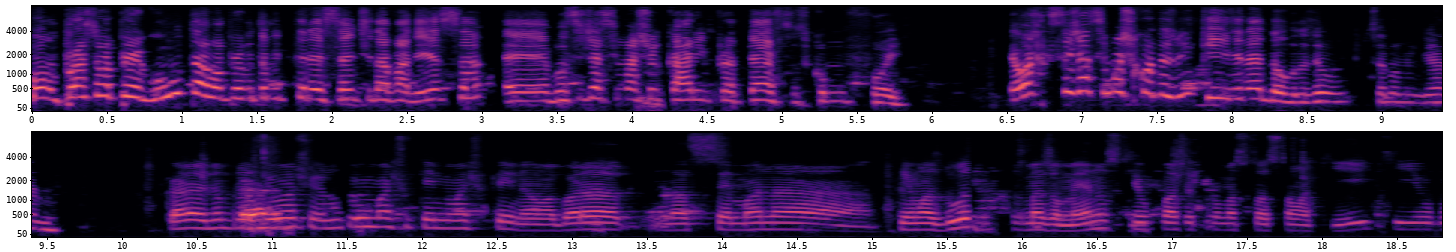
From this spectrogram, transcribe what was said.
Bom, próxima pergunta, uma pergunta muito interessante da Vanessa. É, você já se machucaram em protestos? Como foi? Eu acho que você já se machucou em 2015, né, Douglas? Eu, se eu não me engano. Cara, no Brasil eu, acho, eu nunca me machuquei, me machuquei, não. Agora, na semana, tem umas duas mais ou menos, que eu passei por uma situação aqui que eu,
